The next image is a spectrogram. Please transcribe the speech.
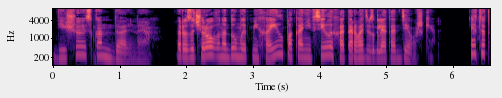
Еще и скандальная. Разочарованно думает Михаил, пока не в силах оторвать взгляд от девушки. Этот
